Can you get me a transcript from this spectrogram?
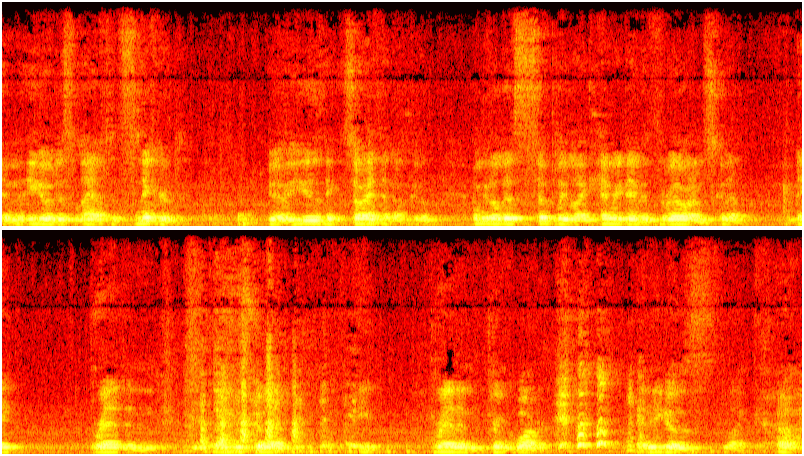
and the ego just laughed and snickered. You know, you think, so I said, I'm going to I'm going to live simply like Henry David Thoreau, and I'm just going to make bread, and I'm just going to eat bread and drink water. And he goes like, oh,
